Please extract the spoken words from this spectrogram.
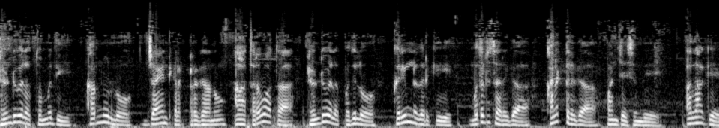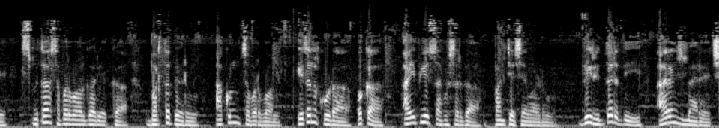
రెండు వేల తొమ్మిది కర్నూలులో జాయింట్ కలెక్టర్గాను ఆ తర్వాత రెండు వేల పదిలో కరీంనగర్కి మొదటిసారిగా కలెక్టర్గా పనిచేసింది. అలాగే స్మితా సబర్వాల్ గారి యొక్క భర్త పేరు అకున్ సబర్వాల్. ఇతను కూడా ఒక ఐపీఎస్ ఆఫీసర్గా పనిచేసేవాడు. వీరిద్దరిది అరేంజ్ మ్యారేజ్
